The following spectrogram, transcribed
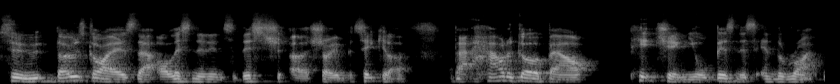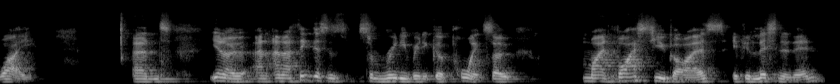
to those guys that are listening into this sh- uh, show in particular about how to go about pitching your business in the right way and you know, and, and I think this is some really, really good points. So my advice to you guys, if you're listening in,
